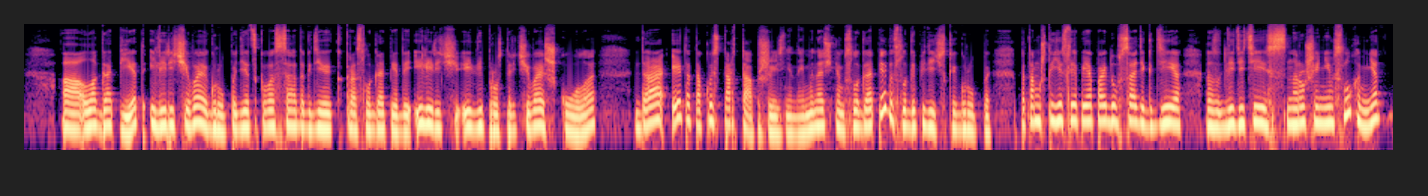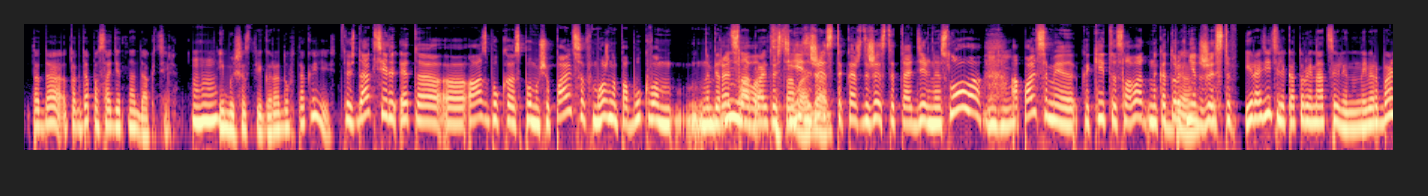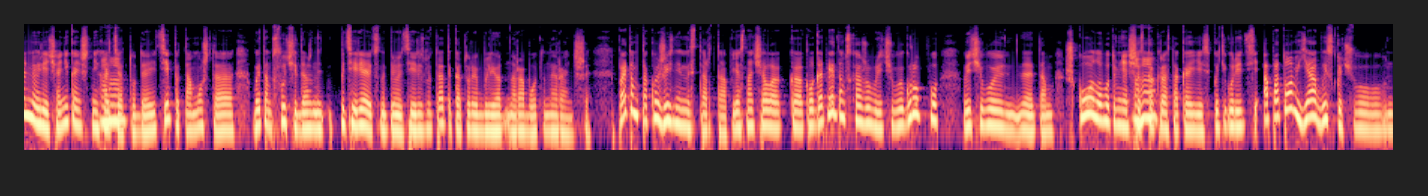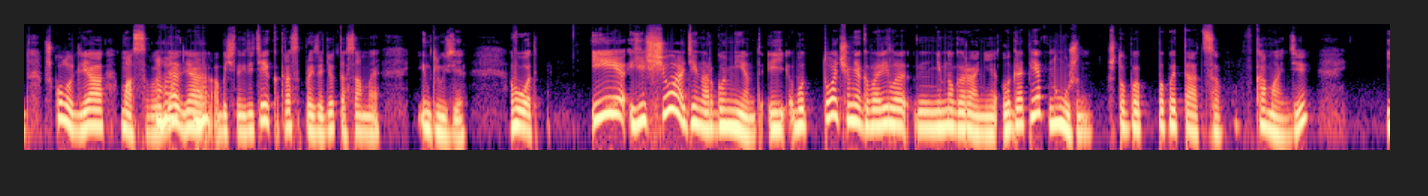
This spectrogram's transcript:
а, логопед или речевая группа детского сада, где как раз логопеды, или, реч, или просто речевая школа, да, это такой стартап жизненный. Мы начнем с логопеда, с логопедической группы, потому что если я пойду в садик, где э, для детей с нарушением слуха, меня тогда, тогда посадят на дактиль. Угу. И в большинстве городов так и есть. То есть дактиль – это э, азбука с помощью пальцев, можно по буквам набирать ну, слова. То есть слова, есть да. жесты, каждый жест – это отдельное слово, угу. а пальцами какие-то слова, на которых да. нет жестов. И родители, которые нацелены на вербальную речь, они, конечно, не угу. хотят туда идти, потому что в этом случае должны потеряются, например, те результаты, которые были наработаны раньше. Поэтому такой жизненный стартап. Я сначала к, логопедам схожу, в речевую группу, в речевую э, там, школа, вот у меня сейчас угу. как раз такая есть категория детей, а потом я выскочу в школу для массовую, угу. да, для угу. обычных детей, как раз произойдет та самая инклюзия. Вот. И еще один аргумент, и вот то, о чем я говорила немного ранее. Логопед нужен, чтобы попытаться в команде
